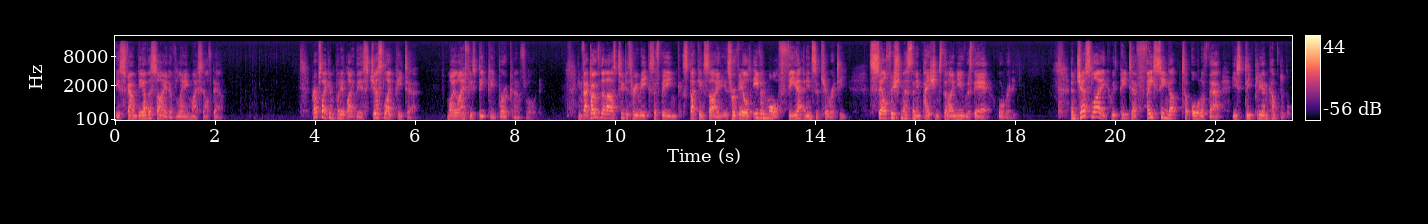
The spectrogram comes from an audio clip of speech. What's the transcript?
is found the other side of laying myself down. Perhaps I can put it like this just like Peter, my life is deeply broken and flawed. In fact, over the last two to three weeks of being stuck inside, it's revealed even more fear and insecurity, selfishness and impatience than I knew was there already. And just like with Peter, facing up to all of that is deeply uncomfortable.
